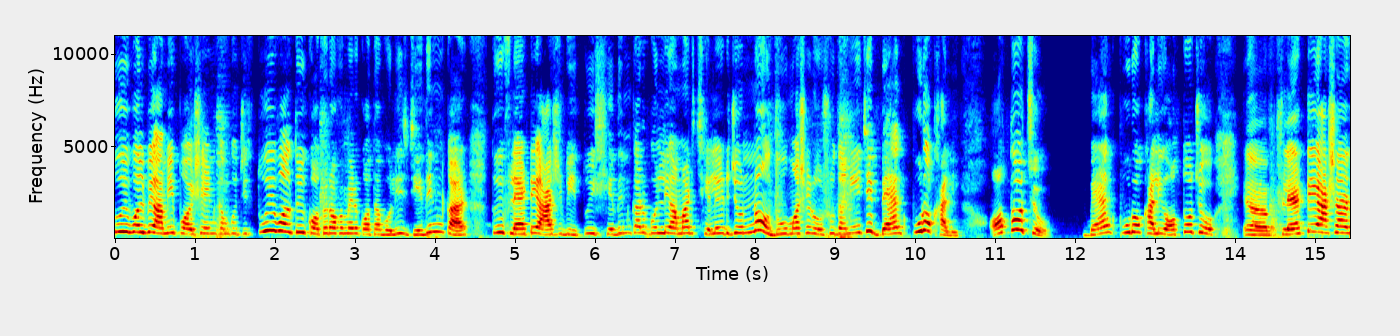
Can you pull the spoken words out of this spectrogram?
তুই বলবি, আমি পয়সা ইনকাম করছিস তুই বল, তুই কত রকমের কথা বলিস, যেদিনকার তুই ফ্ল্যাটে আসবি, তুই সেদিনকার বললি, আমার ছেলের জন্য দু মাসের ওষুধ আনিয়েছি, ব্যাংক পুরো খালি। অথচ ব্যাংক পুরো খালি, অথচ ফ্ল্যাটে আসার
